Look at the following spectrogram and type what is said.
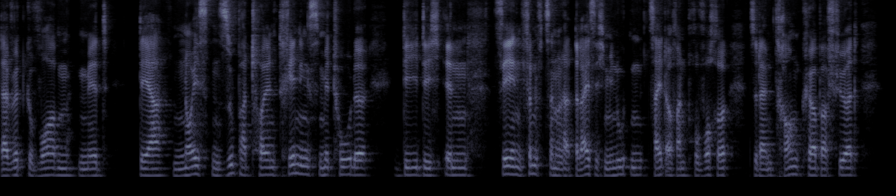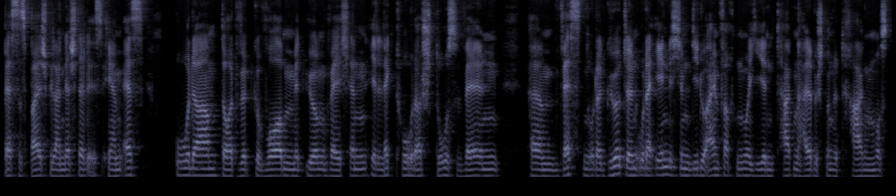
Da wird geworben mit der neuesten super tollen Trainingsmethode, die dich in 10, 15 oder 30 Minuten Zeitaufwand pro Woche zu deinem Traumkörper führt. Bestes Beispiel an der Stelle ist EMS oder dort wird geworben mit irgendwelchen Elektro- oder Stoßwellen, ähm, Westen oder Gürteln oder ähnlichem, die du einfach nur jeden Tag eine halbe Stunde tragen musst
